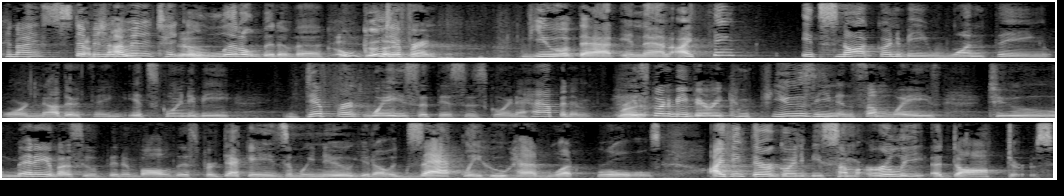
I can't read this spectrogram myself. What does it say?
can I step Absolutely. in? I'm going to take Yeah. a little bit of a Oh, good. different view of that in that I think it's not going to be one thing or another thing. It's going to be different ways that this is going to happen. And Right. it's going to be very confusing in some ways to many of us who've been involved in this for decades and we knew, you know, exactly who had what roles. I think there are going to be some early adopters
